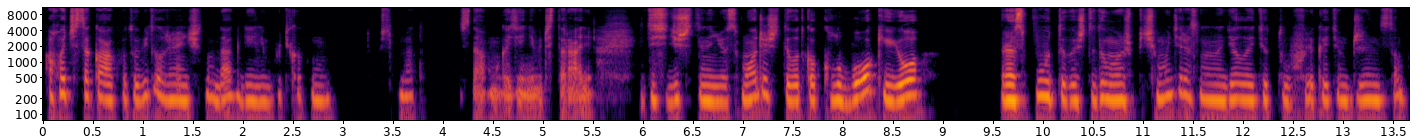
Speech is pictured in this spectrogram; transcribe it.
А хочется как? Вот увидел женщину, да, где-нибудь, как, ну, допустим, да, не знаю, в магазине, в ресторане, и ты сидишь, ты на нее смотришь, ты вот как клубок ее распутываешь, ты думаешь, почему, интересно, она надела эти туфли к этим джинсам,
